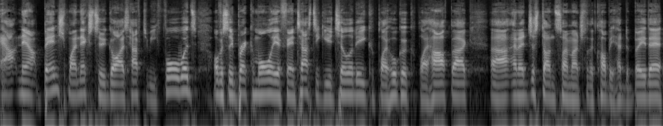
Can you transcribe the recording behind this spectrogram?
out and out bench, my next two guys have to be forwards. Obviously, Brett Kimmorley, a fantastic utility, could play hooker, could play halfback, uh, and had just done so much for the club. He had to be there.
